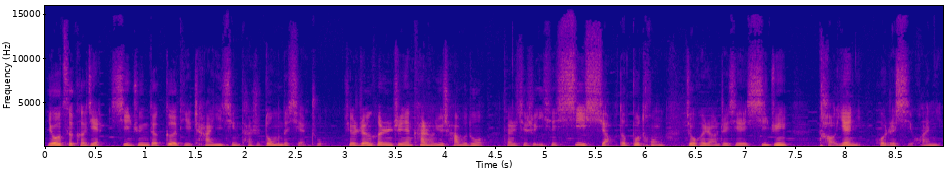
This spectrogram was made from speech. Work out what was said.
由此可见，细菌的个体差异性它是多么的显著。其实人和人之间看上去差不多，但是其实一些细小的不同就会让这些细菌讨厌你或者喜欢你。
